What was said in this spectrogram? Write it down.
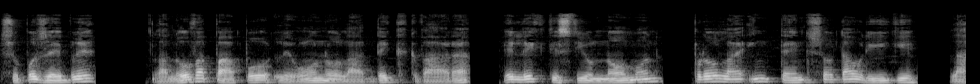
Supposeble, la nova papo Leono la decquara electis tiun nomon pro la intenso daurigi la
